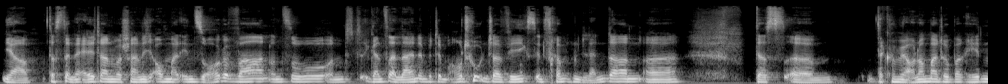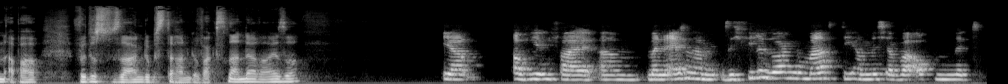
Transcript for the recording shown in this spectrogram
ja, dass deine Eltern wahrscheinlich auch mal in Sorge waren und so und ganz alleine mit dem Auto unterwegs in fremden Ländern, äh, das ähm, da können wir auch noch mal drüber reden, aber würdest du sagen, du bist daran gewachsen an der Reise? Ja, auf jeden Fall. Ähm, meine Eltern haben sich viele Sorgen gemacht, die haben mich aber auch mit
